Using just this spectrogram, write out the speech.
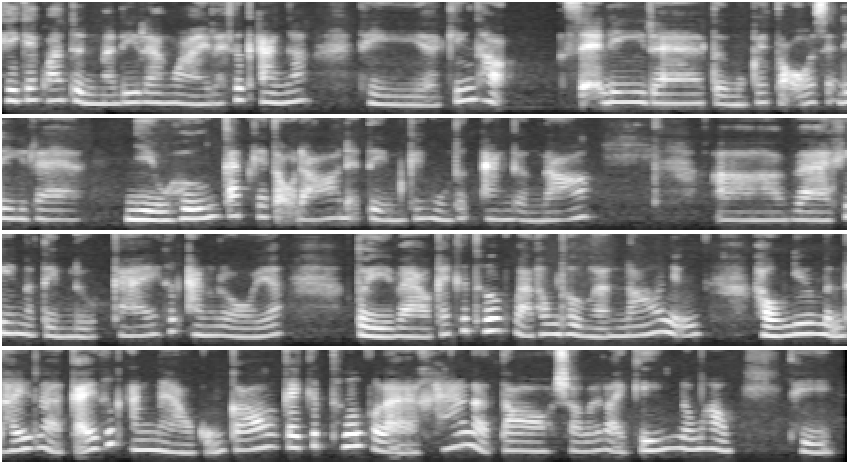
khi cái quá trình mà đi ra ngoài lấy thức ăn á thì à, kiến thợ sẽ đi ra từ một cái tổ sẽ đi ra nhiều hướng cách cái tổ đó để tìm cái nguồn thức ăn gần đó à, và khi mà tìm được cái thức ăn rồi á tùy vào cái kích thước và thông thường là nó những hầu như mình thấy là cái thức ăn nào cũng có cái kích thước là khá là to so với loài kiến đúng không? Thì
